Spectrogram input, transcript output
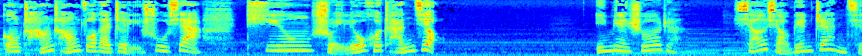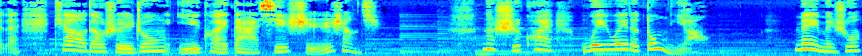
更常常坐在这里树下，听水流和蝉叫。”一面说着，小小便站起来，跳到水中一块大溪石上去。那石块微微的动摇，妹妹说：“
